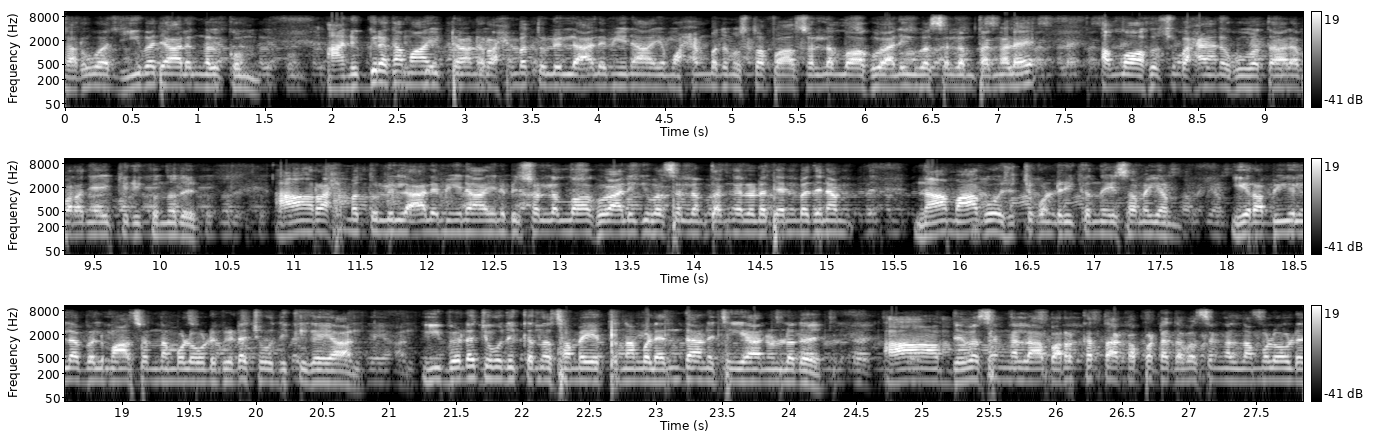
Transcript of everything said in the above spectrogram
സർവ ജീവജാലങ്ങൾക്കും അനുഗ്രഹമായിട്ടാണ് റഹ്മത്തുല്ലിൽ ആലമീനായ മുഹമ്മദ് മുസ്തഫ സല്ലാഹു അലൈഹി വസ്ല്ലം തങ്ങളെ അള്ളാഹു സുബ്ഹാനഹു വതആല പറഞ്ഞയച്ചിരിക്കുന്നത്. ആ നബി അലൈഹി വസല്ലം തങ്ങളുടെ ജന്മദിനം നാം ആഘോഷിച്ചു കൊണ്ടിരിക്കുന്ന ഈ സമയം ഈ റബിയുൽ അവൽ മാസം നമ്മളോട് വിട ചോദിക്കുകയാൽ ഈ വിട ചോദിക്കുന്ന സമയത്ത് നമ്മൾ എന്താണ് ചെയ്യാനുള്ളത്? ആ ദിവസങ്ങൾ ആ വറക്കത്താക്കപ്പെട്ട ദിവസങ്ങൾ നമ്മളോട്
